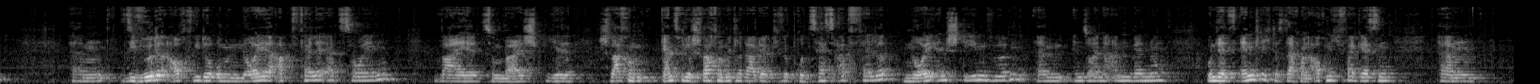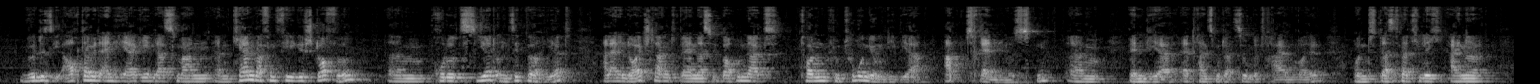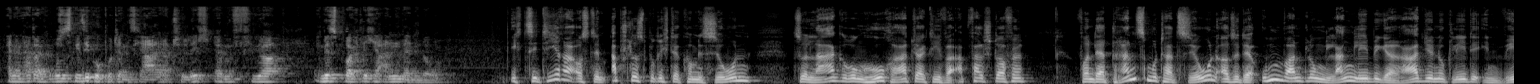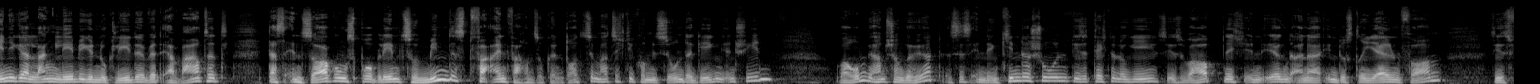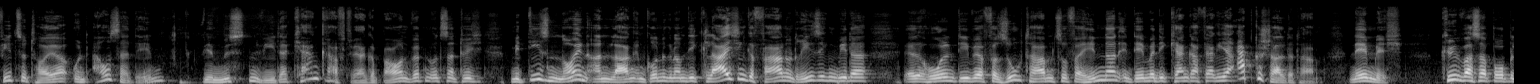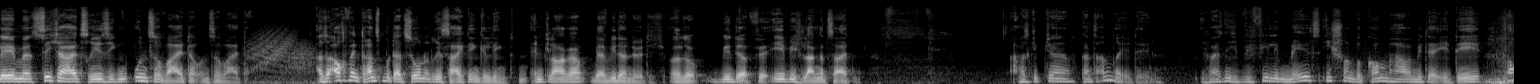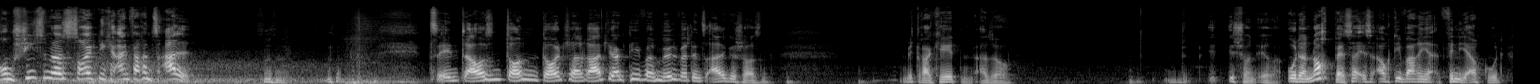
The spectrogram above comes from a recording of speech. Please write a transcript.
Ähm, sie würde auch wiederum neue Abfälle erzeugen, weil zum Beispiel schwache, ganz viele schwache mittelradioaktive Prozessabfälle neu entstehen würden ähm, in so einer Anwendung. Und letztendlich, das darf man auch nicht vergessen, würde sie auch damit einhergehen, dass man ähm, kernwaffenfähige Stoffe ähm, produziert und separiert. Allein in Deutschland wären das über 100 Tonnen Plutonium, die wir abtrennen müssten, ähm, wenn wir äh, Transmutation betreiben wollen. Und das ist natürlich eine, eine hat ein großes Risikopotenzial natürlich ähm, für missbräuchliche Anwendungen. Ich zitiere aus dem Abschlussbericht der Kommission zur Lagerung hochradioaktiver Abfallstoffe. Von der Transmutation, also der Umwandlung langlebiger Radionuklide in weniger langlebige Nuklide, wird erwartet, das Entsorgungsproblem zumindest vereinfachen zu können. Trotzdem hat sich die Kommission dagegen entschieden. Warum? Wir haben es schon gehört. Es ist in den Kinderschuhen, diese Technologie. Sie ist überhaupt nicht in irgendeiner industriellen Form. Sie ist viel zu teuer und außerdem, wir müssten wieder Kernkraftwerke bauen, würden uns natürlich mit diesen neuen Anlagen im Grunde genommen die gleichen Gefahren und Risiken wiederholen, äh, die wir versucht haben zu verhindern, indem wir die Kernkraftwerke ja abgeschaltet haben. Nämlich Kühlwasserprobleme, Sicherheitsrisiken und so weiter und so weiter. Also auch wenn Transmutation und Recycling gelingt, ein Endlager wäre wieder nötig. Also wieder für ewig lange Zeiten. Aber es gibt ja ganz andere Ideen. Ich weiß nicht, wie viele Mails ich schon bekommen habe mit der Idee, warum schießen wir das Zeug nicht einfach ins All? 10.000 Tonnen deutscher radioaktiver Müll wird ins All geschossen. Mit Raketen, also ist schon irre. Oder noch besser ist auch die Variante, finde ich auch gut,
